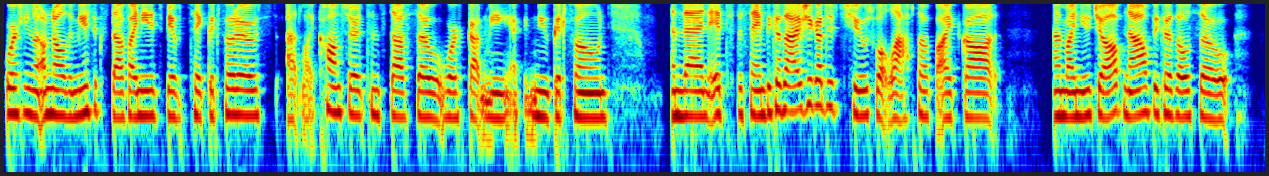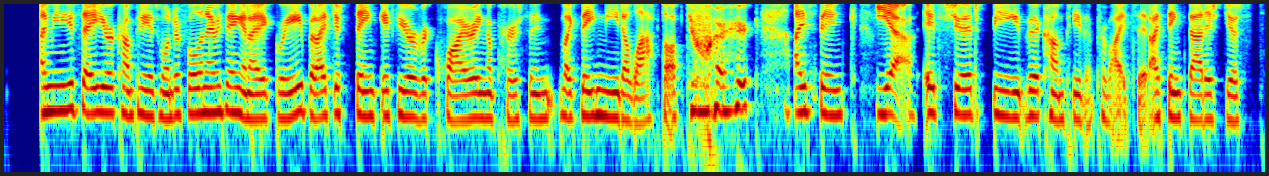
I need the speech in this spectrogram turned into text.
working on all the music stuff, I needed to be able to take good photos at like concerts and stuff. So work got me a new good phone. And then it's the same because I actually got to choose what laptop I got and my new job now because also I mean you say your company is wonderful and everything and I agree, but I just think if you're requiring a person like they need a laptop to work, I think Yeah. it should be the company that provides it. I think that is just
